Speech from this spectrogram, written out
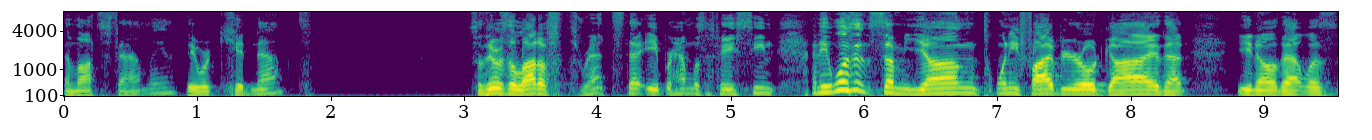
and Lot's family. They were kidnapped. So there was a lot of threats that Abraham was facing, and he wasn't some young 25-year-old guy that, you know, that was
